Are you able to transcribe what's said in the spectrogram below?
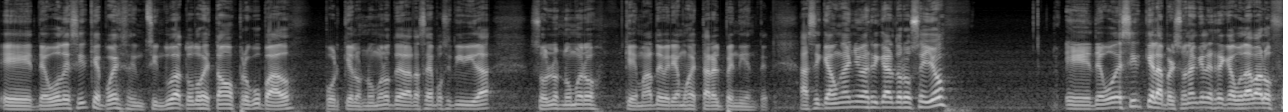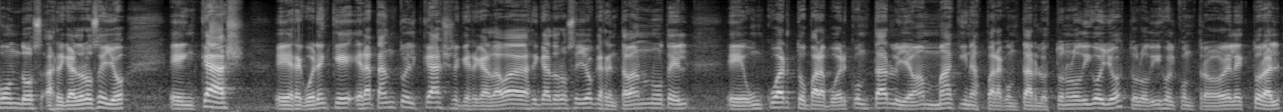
debo decir que, pues, sin, sin duda todos estamos preocupados porque los números de la tasa de positividad son los números que más deberíamos estar al pendiente. Así que a un año de Ricardo Rosselló, eh, debo decir que la persona que le recaudaba los fondos a Ricardo Rosselló en cash, eh, recuerden que era tanto el cash que recaudaba a Ricardo Rosselló que rentaban un hotel, eh, un cuarto para poder contarlo y llevaban máquinas para contarlo. Esto no lo digo yo, esto lo dijo el Contralor Electoral.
